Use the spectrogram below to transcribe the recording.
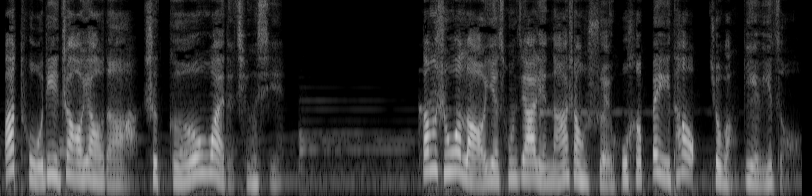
把土地照耀的是格外的清晰。当时我姥爷从家里拿上水壶和被套，就往地里走。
